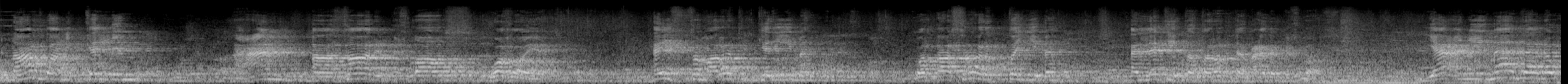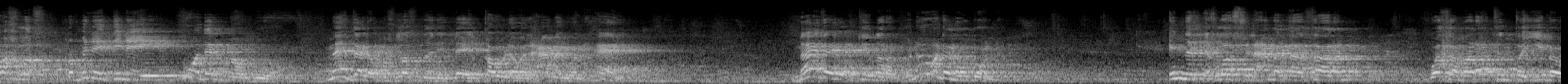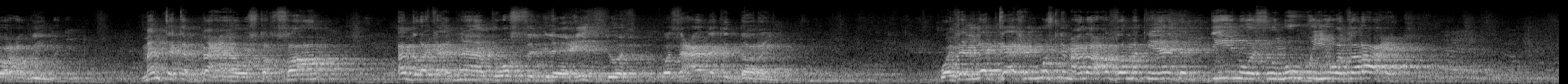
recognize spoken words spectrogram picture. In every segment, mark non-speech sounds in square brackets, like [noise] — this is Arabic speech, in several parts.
النهاردة هنتكلم عن آثار الإخلاص وغاياته أي الثمرات الكريمة والآثار الطيبة التي تترتب على الإخلاص. يعني ماذا لو أخلص ربنا يدينا إيه؟ هو ده الموضوع. ماذا لو أخلصنا لله القول والعمل والحال؟ ماذا يعطينا ربنا؟ هو ده موضوعنا. إن الإخلاص في العمل آثارا وثمرات طيبة وعظيمة. من تتبعها واستقصاها أدرك أنها توصل إلى عز وسعادة الدارين. ودلتك أخي المسلم على عظمة هذا الدين وسموه وثرائه.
